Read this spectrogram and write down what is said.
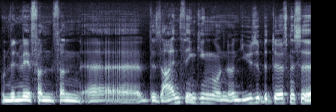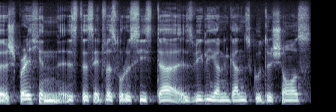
Und wenn wir von, von äh, Design Thinking und, und User-Bedürfnisse sprechen, ist das etwas, wo du siehst, da ist wirklich eine ganz gute Chance,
